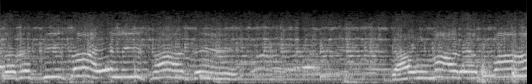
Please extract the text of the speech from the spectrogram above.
સરખી સાહેલી સાથે જાઉં મારે પાણી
